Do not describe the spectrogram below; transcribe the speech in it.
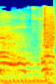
loud.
